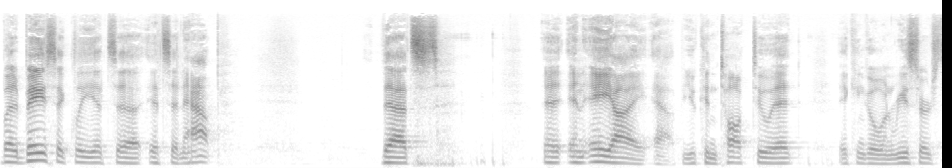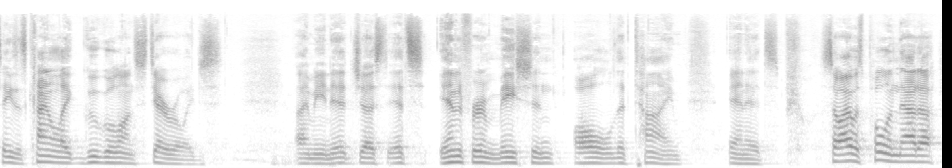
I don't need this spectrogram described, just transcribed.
But basically, it's, a, it's an app that's a, an AI app. You can talk to it, it can go and research things. It's kind of like Google on steroids. I mean, it just, it's information all the time. And it's, so I was pulling that up.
